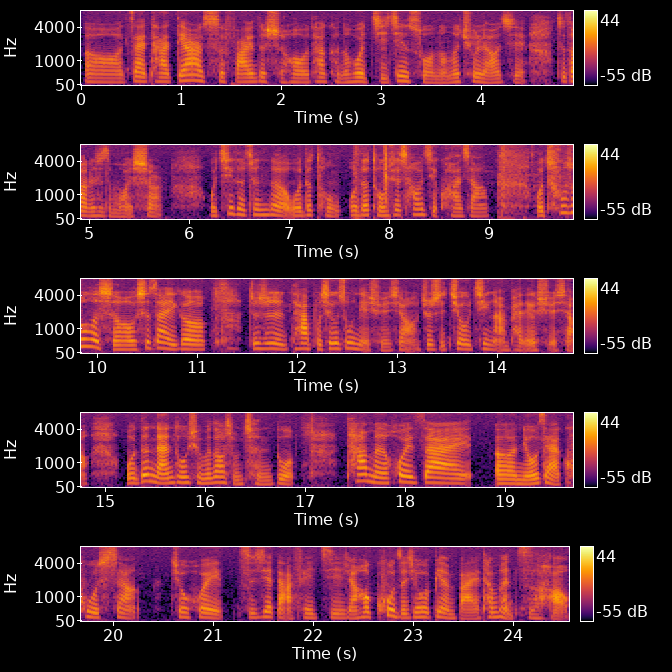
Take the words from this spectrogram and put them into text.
呃，在他第二次发育的时候，他可能会极尽所能的去了解这到底是怎么回事儿。我记得真的，我的同我的同学超级夸张。我初中的时候是在一个，就是他不是一个重点学校，就是就近安排的一个学校。我的男同学们到什么程度？他们会在呃牛仔裤上就会直接打飞机，然后裤子就会变白，他们很自豪，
